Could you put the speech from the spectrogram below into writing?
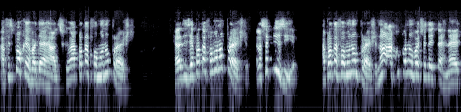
Ela fez: por que vai dar errado? A plataforma não presta. Ela dizia: a plataforma não presta. Ela sempre dizia. A plataforma não presta. Não, a culpa não vai ser da internet,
